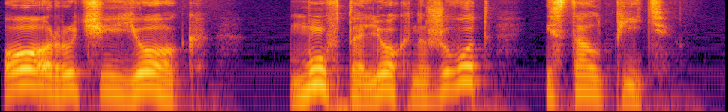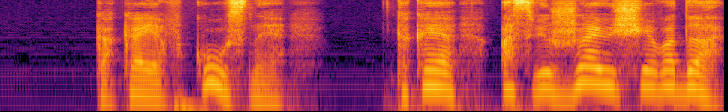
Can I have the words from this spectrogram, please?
«О, ручеек!» Муфта лег на живот и стал пить. Какая вкусная, какая освежающая вода!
